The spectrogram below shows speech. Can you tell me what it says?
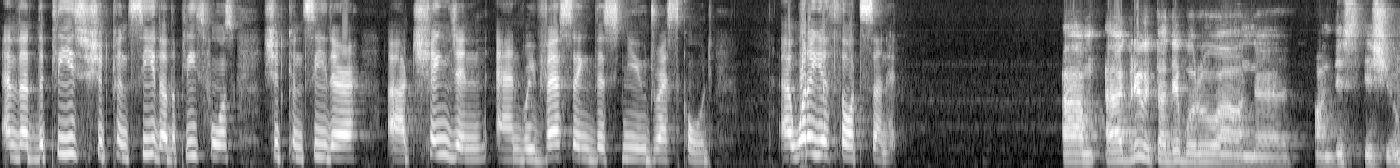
and that the police should consider, the police force should consider uh, changing and reversing this new dress code. Uh, what are your thoughts on it? Um, I agree with Adegboruwa on, uh, on this issue.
